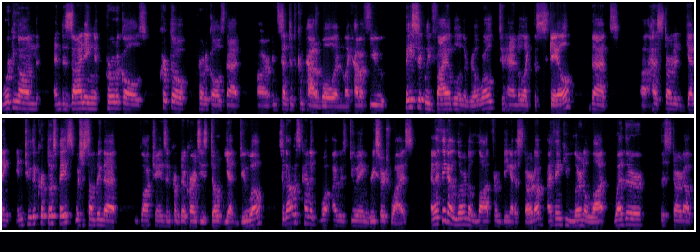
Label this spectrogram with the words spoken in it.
working on and designing protocols, crypto protocols that are incentive compatible and like have a few basically viable in the real world to handle like the scale that uh, has started getting into the crypto space, which is something that blockchains and cryptocurrencies don't yet do well. So that was kind of what I was doing research wise. And I think I learned a lot from being at a startup. I think you learn a lot whether the startup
